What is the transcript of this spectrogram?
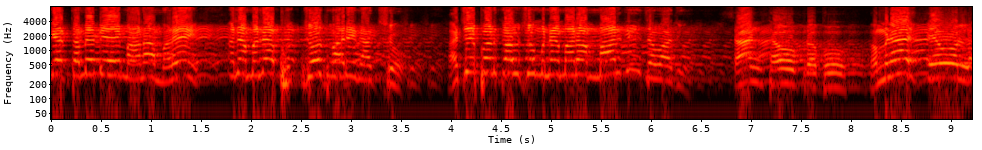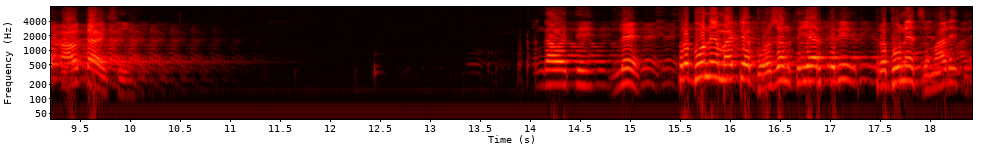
કે તમે બે માણા મળે અને મને ભૂજોત મારી નાખશો. હજી પણ કહું છું મને મારા માર્ગે જવા દો. શાંત થવું પ્રભુ. હમણાં જ તેઓ આવતા છે ગંગાવતી. લે પ્રભુને માટે ભોજન તૈયાર કરી પ્રભુને જમાડી દે.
